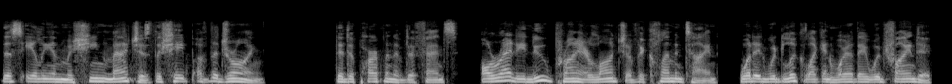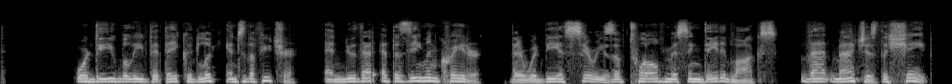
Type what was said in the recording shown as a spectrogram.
This alien machine matches the shape of the drawing. The Department of Defense already knew prior launch of the Clementine, what it would look like and where they would find it. Or do you believe that they could look into the future, and knew that at the Zeeman crater, there would be a series of 12 missing data blocks, that matches the shape,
